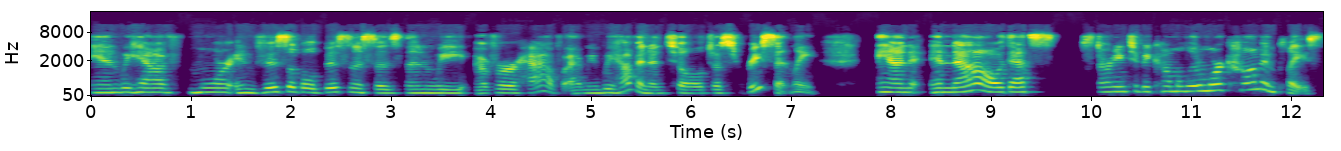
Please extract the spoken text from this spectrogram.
And we have more invisible businesses than we ever have. I mean, we haven't until just recently. And and now that's starting to become a little more commonplace.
